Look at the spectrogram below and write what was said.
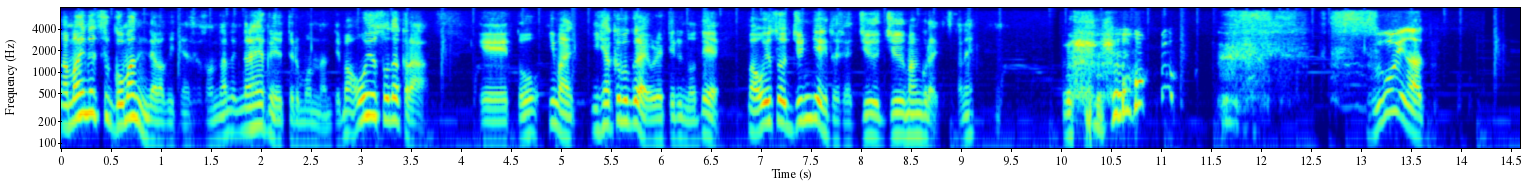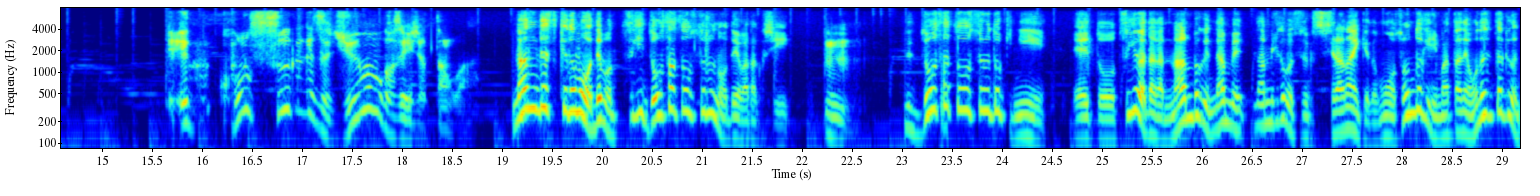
まあ、マイナス5万になるわけじゃないですか、その700円売ってるもんなんで、まあ、おおよそだから、えっ、と、今、200部ぐらい売れてるので、まあ、およそ純利益としては 10, 10万ぐらいですかね。すごいな。え、この数ヶ月で10万も稼いじゃったのか。なんですけども、でも次、増刷をするので、私。うん。で増刷をするときに、えっ、と、次はだから何百何百何百部するか知らないけども、その時にまたね、同じだけの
